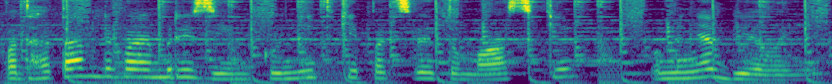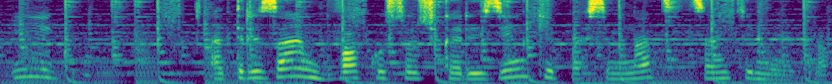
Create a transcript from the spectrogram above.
Подготавливаем резинку, нитки по цвету маски, у меня белые, и иглу. Отрезаем два кусочка резинки по 17 сантиметров.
